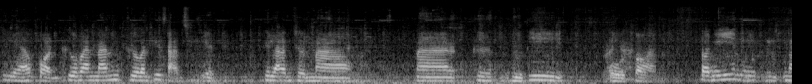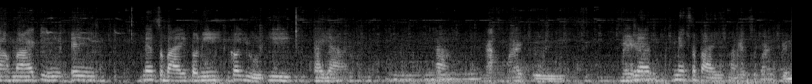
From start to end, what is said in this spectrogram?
ที่แล้วก่อน คือวันนั้นคือวันที่สามสิบเอ็ดที่เราอัญเชิญมา มาคืออยู่ที่โบสถ์ก่อน ตอนนี้นางไม้คือเอ แม่สบายตัวนี้ก็อยู่ที่กายายค่ะนักไม้คือแม่แม่แม่สบายค่ะ แม่สบายเป็น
